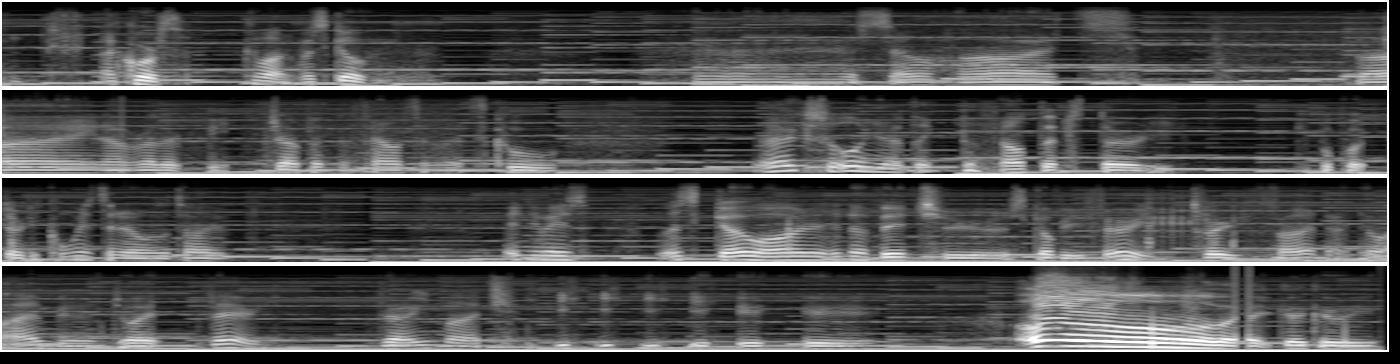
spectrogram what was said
of course, come on, let's go. So hot. Fine, I'd rather be jump in the fountain. That's cool. Actually, I think the fountain's dirty. People put dirty coins in it all the time. Anyways, let's go on an adventure. It's gonna be very, very fun. I know I'm gonna enjoy it very, very much. oh, Gregory,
